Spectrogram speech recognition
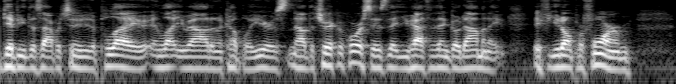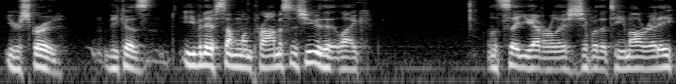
give you this opportunity to play and let you out in a couple of years. Now the trick, of course, is that you have to then go dominate. If you don't perform, you're screwed because even if someone promises you that like let's say you have a relationship with a team already,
